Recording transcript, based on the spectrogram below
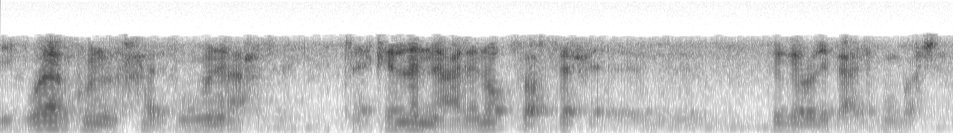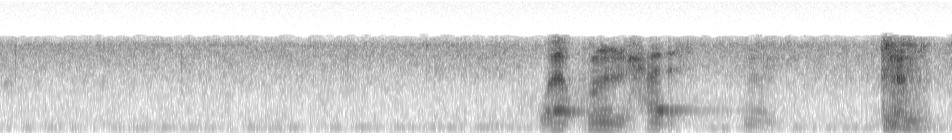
إيه، ويكون الحذف هنا أحسن. تكلمنا على نقطة صح تقرأ اللي بعده مباشرة. ويكون الحذف.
